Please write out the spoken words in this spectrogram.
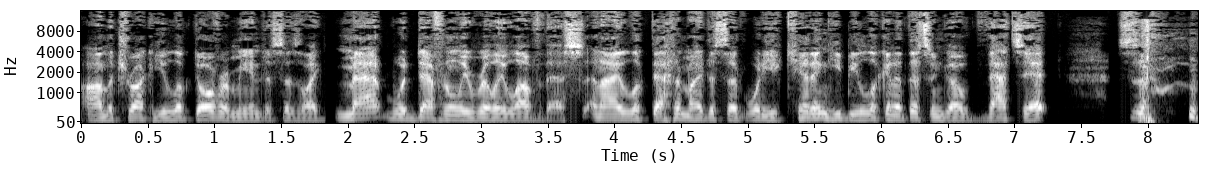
on the truck, he looked over at me and just says like, Matt would definitely really love this. And I looked at him. I just said, what are you kidding? He'd be looking at this and go, that's it. So,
